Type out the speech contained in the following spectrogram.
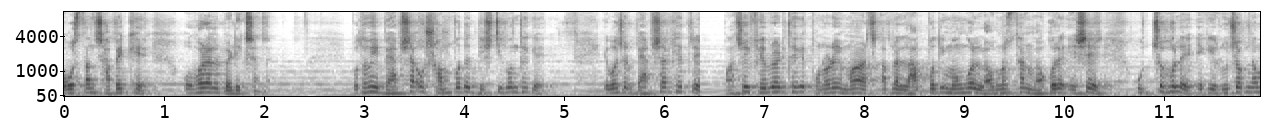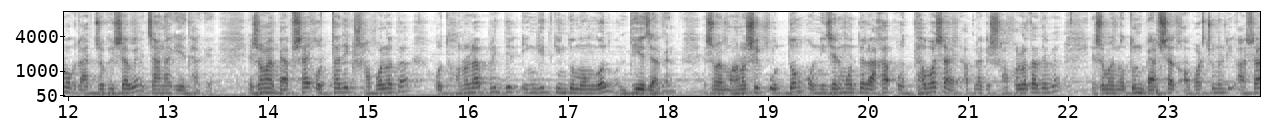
অবস্থান সাপেক্ষে ওভারঅল প্রেডিকশানে প্রথমেই ব্যবসা ও সম্পদের দৃষ্টিকোণ থেকে এবছর ব্যবসার ক্ষেত্রে পাঁচই ফেব্রুয়ারি থেকে পনেরোই মার্চ আপনার লাভপতি মঙ্গল লগ্নস্থান মকরে এসে উচ্চ হলে একে রুচক নামক রাজ্য হিসাবে জানা গিয়ে থাকে। এ সময় ব্যবসায় অত্যাধিক সফলতা ও ধনলাভ বৃদ্ধির ইঙ্গিত কিন্তু মঙ্গল দিয়ে যাবেন। এ সময় মানসিক উদ্যম ও নিজের মধ্যে রাখা অধ্যাবসায় আপনাকে সফলতা দেবে। এ সময় নতুন ব্যবসার অপরচুনিটি আসা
